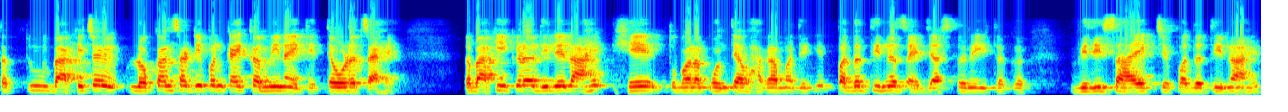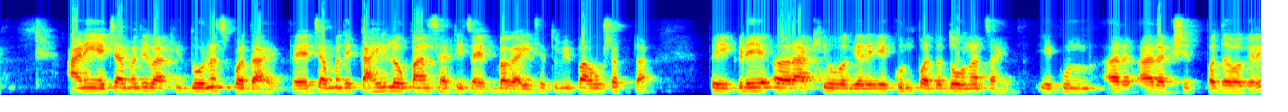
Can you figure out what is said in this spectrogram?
तर तुम्ही बाकीच्या लोकांसाठी पण काही कमी नाही ते तेवढंच आहे. तर बाकी इकडं दिलेलं आहे. हे तुम्हाला कोणत्या भागामध्ये की पद्धतीनंच आहे जास्त नाही इथं विधी सहाय्यकचे पद्धतीनं आहेत. आणि याच्यामध्ये बाकी दोनच पद आहेत. तर याच्यामध्ये काही लोकांसाठीच आहेत. बघा इथे तुम्ही पाहू शकता. तर इकडे राखीव वगैरे एकूण पद दोनच आहेत. एकूण आरक्षित पद वगैरे.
